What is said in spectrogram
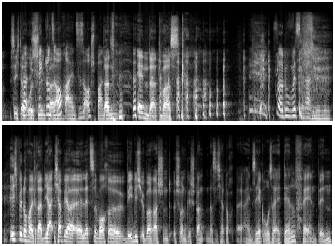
sich da wohlfühlen Schickt kann, uns auch eins, ist auch spannend. dann ändert was. so, du bist dran. Ich bin noch mal dran. Ja, ich habe ja äh, letzte Woche wenig überraschend schon gestanden, dass ich ja doch äh, ein sehr großer Adele-Fan bin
